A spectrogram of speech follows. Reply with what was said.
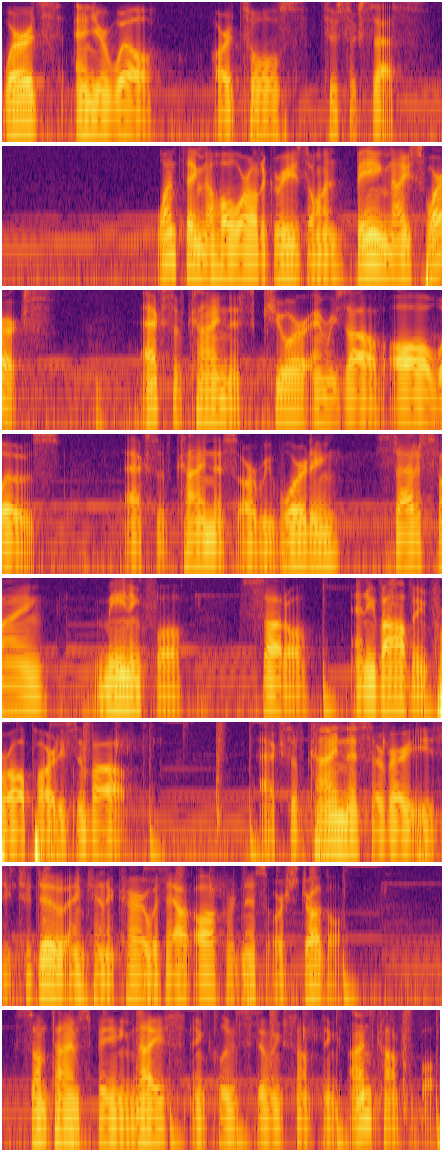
Words and your will are tools to success. One thing the whole world agrees on being nice works. Acts of kindness cure and resolve all woes. Acts of kindness are rewarding, satisfying, meaningful, subtle, and evolving for all parties involved. Acts of kindness are very easy to do and can occur without awkwardness or struggle. Sometimes being nice includes doing something uncomfortable,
